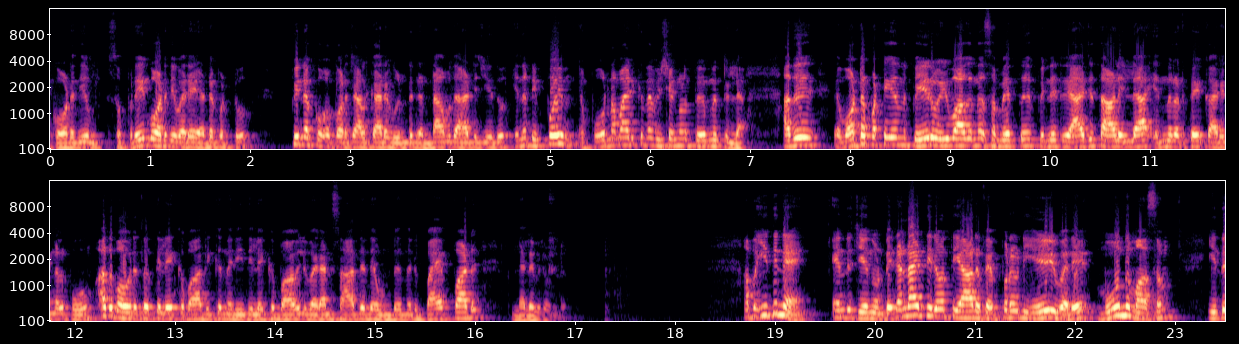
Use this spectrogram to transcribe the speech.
കോടതിയും സുപ്രീം കോടതി വരെ ഇടപെട്ടു. പിന്നെ കുറച്ച് ആൾക്കാരെ വീണ്ടും രണ്ടാമത് ആഡ് ചെയ്തു. എന്നിട്ട് ഇപ്പോഴും പൂർണമായിരിക്കുന്ന വിഷയങ്ങൾ തീർന്നിട്ടില്ല. അത് വോട്ടർ പട്ടികയിൽ നിന്ന് പേര് ഒഴിവാകുന്ന സമയത്ത് പിന്നെ രാജ്യത്ത് ആളില്ല എന്നിടത്തേക്ക് കാര്യങ്ങൾ പോകും അത് പൗരത്വത്തിലേക്ക് ബാധിക്കുന്ന രീതിയിലേക്ക് ഭാവിയിൽ വരാൻ സാധ്യതയുണ്ട് എന്നൊരു ഭയപ്പാട് നിലവിലുണ്ട്. അപ്പോൾ ഇതിനെ എന്ത് ചെയ്യുന്നുണ്ട്? രണ്ടായിരത്തി ഇരുപത്തി ആറ് ഫെബ്രുവരി ഏഴ് വരെ മൂന്ന് മാസം ഇത്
